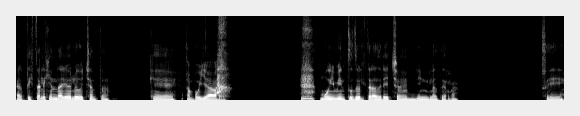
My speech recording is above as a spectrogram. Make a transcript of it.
artista legendario de los 80 que apoyaba movimientos de ultraderecha en Inglaterra. Sí.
